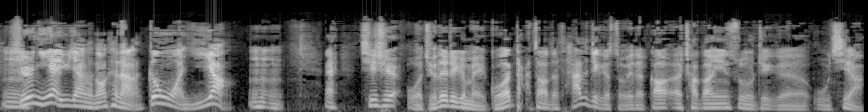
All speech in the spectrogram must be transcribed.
其实你也遇见很多困难了，跟我一样。嗯嗯。哎，其实我觉得这个美国打造的它的这个所谓的高呃超高音速这个武器啊，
